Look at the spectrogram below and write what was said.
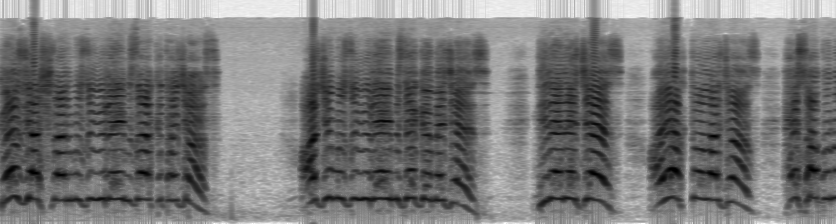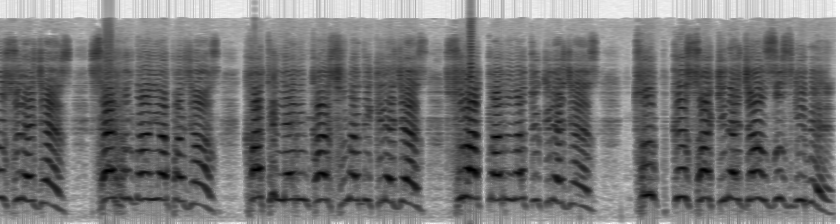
Gözyaşlarımızı yüreğimize akıtacağız. Acımızı yüreğimize gömeceğiz. Direneceğiz. Ayakta olacağız. Hesabını süreceğiz. Serhıldan yapacağız. Katillerin karşısına dikileceğiz. Suratlarına tüküreceğiz. Tıpkı Sakine Cansız gibi.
